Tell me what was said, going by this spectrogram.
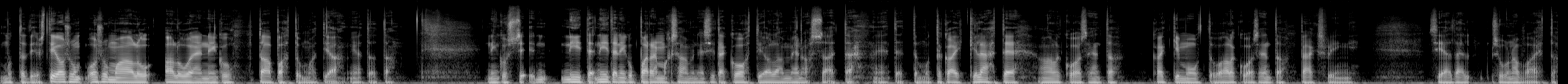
mutta tietysti osu, osuma-alueen niin tapahtumat ja, ja tota, niin kuin niitä, niitä niin kuin paremmaksi saaminen sitä kohti ollaan menossa, että, että, että, mutta kaikki lähtee alkuasento, kaikki muuttuu, alkuasento, backswingi, sieltä suunnanvaihto,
